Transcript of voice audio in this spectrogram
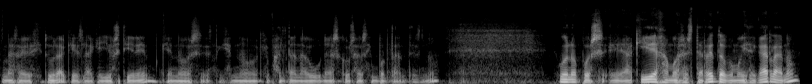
La Sagrada Escritura, que es la que ellos tienen, que no es, que, no, que faltan algunas cosas importantes, ¿no? Bueno, pues eh, aquí dejamos este reto, como dice Carla, ¿no?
